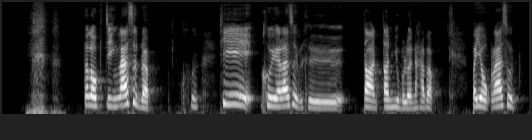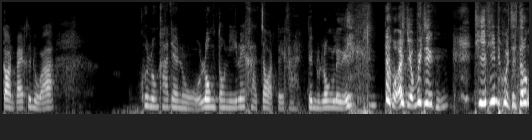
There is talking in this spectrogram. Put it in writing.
ๆ ตลกจริงล่าสุดแบบที่คุยกันล่าสุดคือ ตอนตอนอยู่บนรถนะคะ แบบ ประโยคล่าสุดก่อนไปคือหนูว่า คุณลุงคะเดี๋ยวหนูลงตรงนี้เลยค่ะ จอดเลยค่ะเดี๋ยวหนูลงเลย แต่ว่ายังไม่ถึงที่ที่หนูจะต้อง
